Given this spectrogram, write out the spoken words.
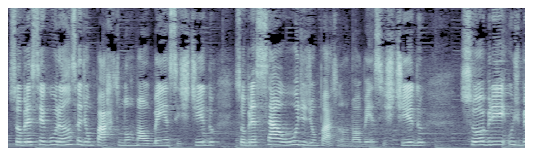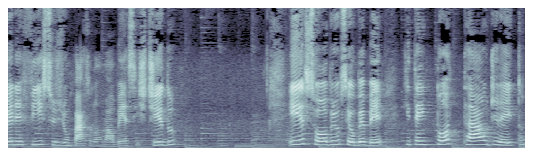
Sobre a segurança de um parto normal bem assistido, sobre a saúde de um parto normal bem assistido, sobre os benefícios de um parto normal bem assistido e sobre o seu bebê que tem total direito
